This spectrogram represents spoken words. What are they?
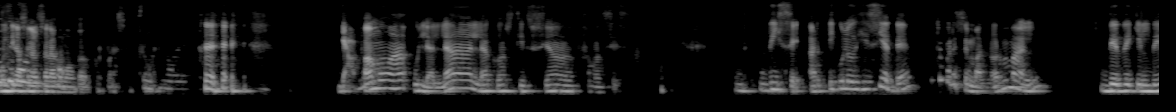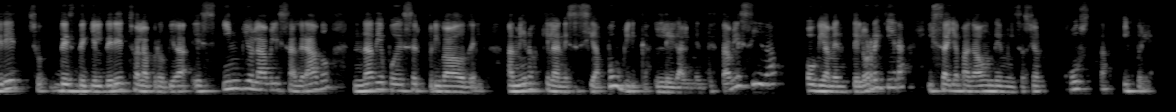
multinacional suena como corporación. ya, vamos a ulala, la constitución francesa. Dice, artículo 17, esto parece más normal, desde que, el derecho, desde que el derecho a la propiedad es inviolable y sagrado, nadie puede ser privado de él, a menos que la necesidad pública legalmente establecida obviamente lo requiera y se haya pagado una indemnización justa y previa.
